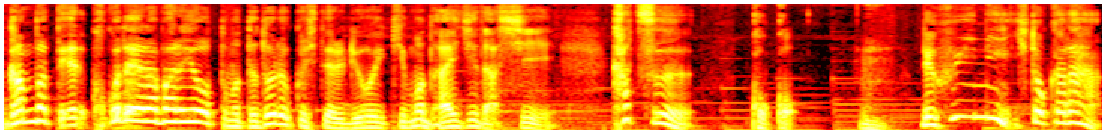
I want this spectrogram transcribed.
頑張ってここで選ばれようと思って努力してる領域も大事だしかつここ。うん。で不意に人から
